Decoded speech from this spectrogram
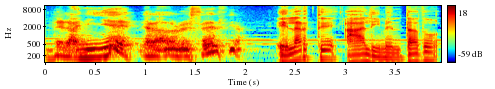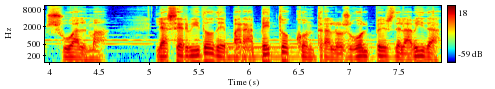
de la niñez, de la adolescencia? El arte ha alimentado su alma, le ha servido de parapeto contra los golpes de la vida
